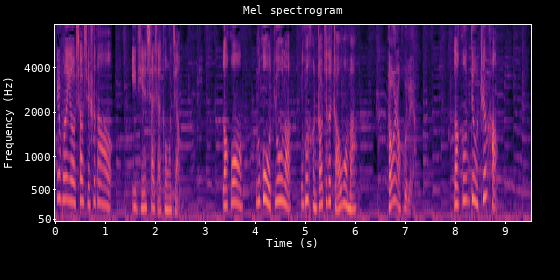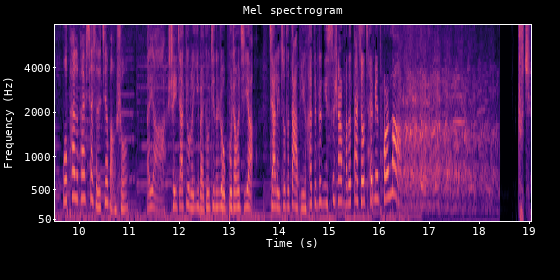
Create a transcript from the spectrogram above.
听众朋友消息说道：“一天夏夏跟我讲，老公，如果我丢了，你会很着急的找我吗？当然会了呀。老公你对我真好。我拍了拍夏夏的肩膀说：“哎呀，谁家丢了一百多斤的肉不着急啊？家里做的大饼还等着你四十二码的大脚踩面团呢。”出去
